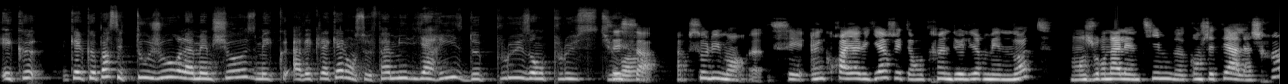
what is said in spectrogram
Et que quelque part c'est toujours la même chose, mais avec laquelle on se familiarise de plus en plus, tu vois. C'est ça, absolument. Euh, c'est incroyable. Hier, j'étais en train de lire mes notes, mon journal intime euh, quand j'étais à l'ashram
